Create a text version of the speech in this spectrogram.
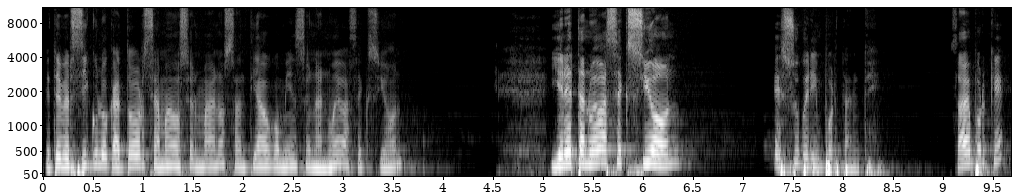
Este versículo 14, amados hermanos, Santiago comienza una nueva sección. Y en esta nueva sección es súper importante. ¿Sabe por qué?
